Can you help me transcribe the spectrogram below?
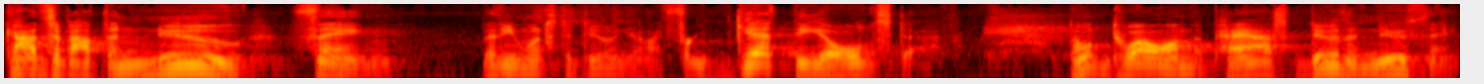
God's about the new thing that He wants to do in your life. Forget the old stuff. Don't dwell on the past. Do the new thing.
